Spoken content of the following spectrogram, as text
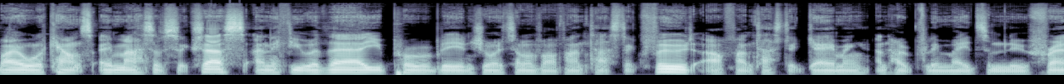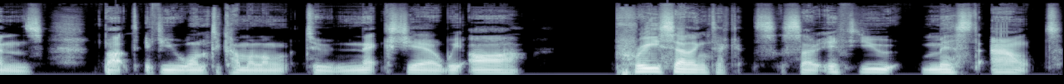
by all accounts, a massive success. And if you were there, you probably enjoyed some of our fantastic food, our fantastic gaming, and hopefully made some new friends. But if you want to come along to next year, we are pre-selling tickets. So if you missed out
